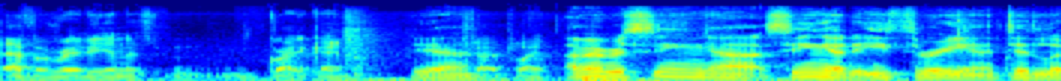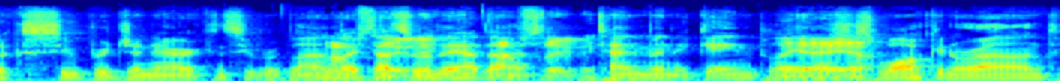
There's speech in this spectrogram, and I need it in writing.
ever really, and it's a great game. Yeah. Great play. I remember seeing uh, seeing it at E3 and it did look super generic and super bland. Like that's where they had that absolutely. 10 minute gameplay. Yeah, and it's yeah. just walking around.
